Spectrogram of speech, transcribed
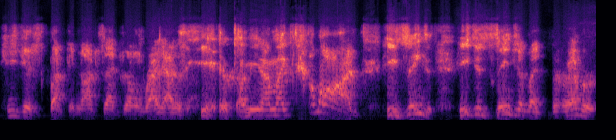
He just fucking knocks that drone right out of the air. I mean, I'm like, Come on. He sings it. He just sings it like forever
